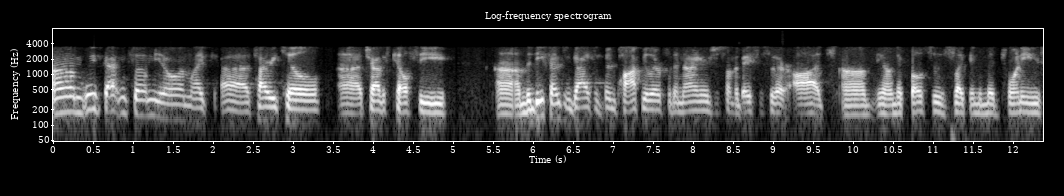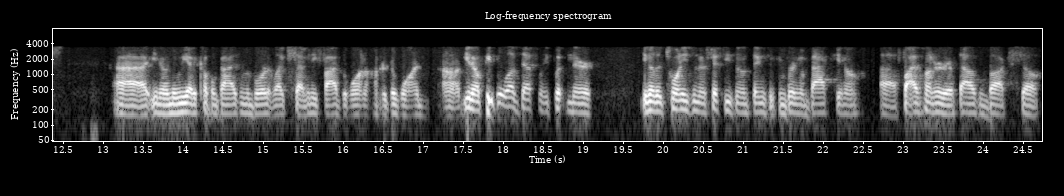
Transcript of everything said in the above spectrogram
Um, we've gotten some, you know, on like uh, Tyreek Hill, uh, Travis Kelce. Um, the defensive guys have been popular for the Niners just on the basis of their odds. Um, you know, Nick Bosa's like in the mid 20s. Uh, you know, and then we had a couple guys on the board at like 75 to 1, 100 to 1. Um, you know, people love definitely putting their, you know, their 20s and their 50s on things that can bring them back, you know, uh, 500 or 1,000 bucks. So,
